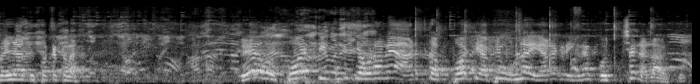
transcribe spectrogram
மைதானத்து பக்கத்துல. ஏ ஒரு போட்டி முடிச்ச உடனே அடுத்த போட்டி அப்படியே உள்ள இறங்குனீங்கன்னா கொஞ்சம் நல்லா இருக்கும்.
